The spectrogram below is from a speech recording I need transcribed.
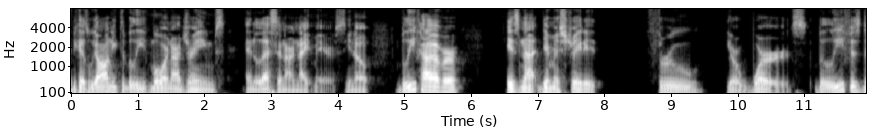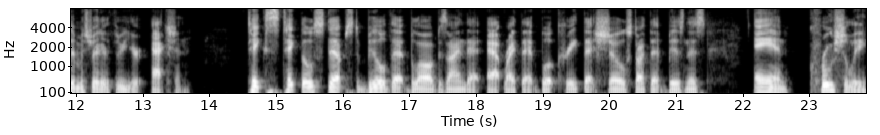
Because we all need to believe more in our dreams and less in our nightmares. You know, belief, however, is not demonstrated through your words, belief is demonstrated through your action takes take those steps to build that blog, design that app, write that book, create that show, start that business, and crucially,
